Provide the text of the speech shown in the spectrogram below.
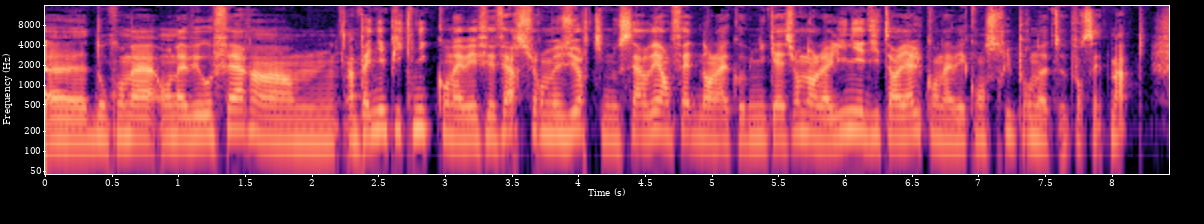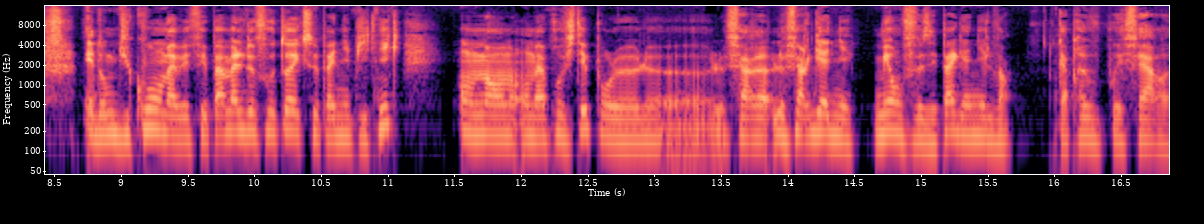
Euh, donc on a on avait offert un, un panier pique-nique qu'on avait fait faire sur mesure qui nous servait en fait dans la communication, dans la ligne éditoriale qu'on avait construit pour notre pour cette marque. Et donc du coup on avait fait pas mal de photos avec ce panier pique-nique. On en, on a profité pour le, le, le faire le faire gagner, mais on faisait pas gagner le vin. Donc après, vous pouvez faire euh,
